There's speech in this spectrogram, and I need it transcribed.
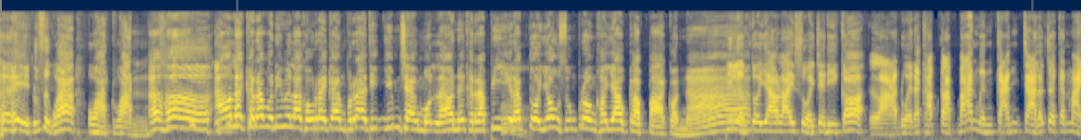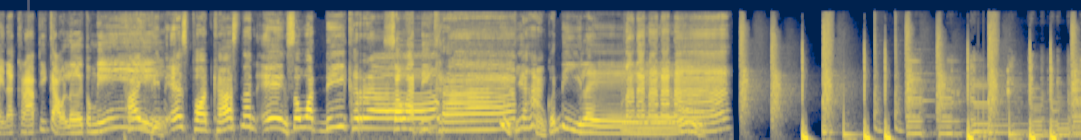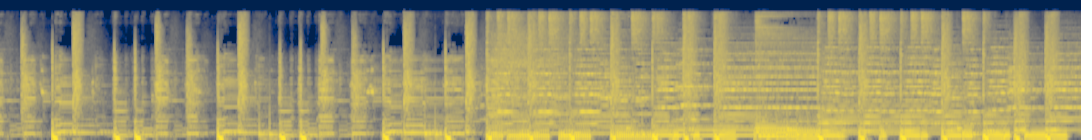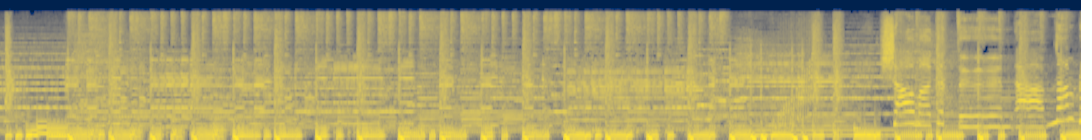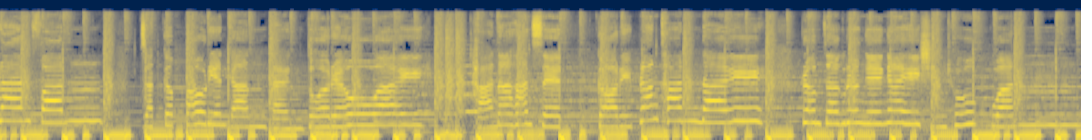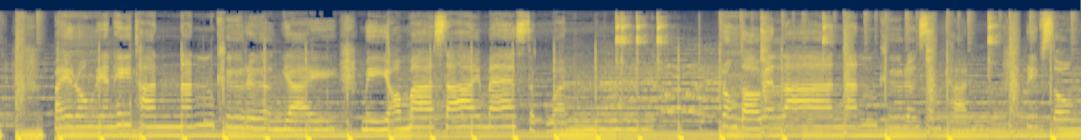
เฮ้ยๆรู้สึกว่าหวาดหวั่นเออเฮ้อเอาละครับวันนี้เวลาของรายการพระอาทิตย์ยิ้มแฉ่งหมดแล้วนะครับ พี่อืมรับตัวโยงสูงโปร่งคอยาวกลับป่าก่อนนะพี่เหลือมตัวยาวลายสวยใจดีก็ลาด้วยนะครับ กลับบ้านเหมือนกันจ้าแล้วเจอกันใหม่นะครับ ที่เก่าเลยตรงนี้ไทยพีบีเอสพอดแคสต์นั่นเอง สวัสดีครับ สวัสดีครัอยู่บที่ห่างก็ดีเลยนานานานานา รี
